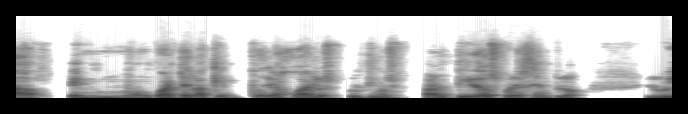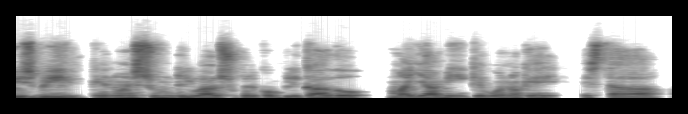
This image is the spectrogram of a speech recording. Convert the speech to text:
a un quarterback que podría jugar los últimos partidos, por ejemplo, Louisville, que no es un rival súper complicado, Miami, que bueno, que está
